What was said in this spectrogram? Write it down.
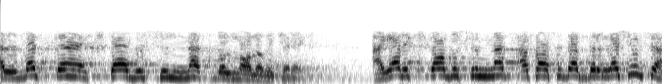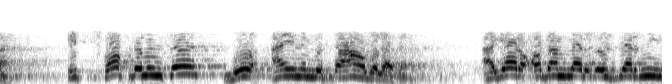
albatta kitobi sunnat bo'lmoqligi kerak. Agar kitobi sunnat asosida birlashilsa ittifoq bo'linsa bu ayni muddao bo'ladi. Agar odamlar o'zlarining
